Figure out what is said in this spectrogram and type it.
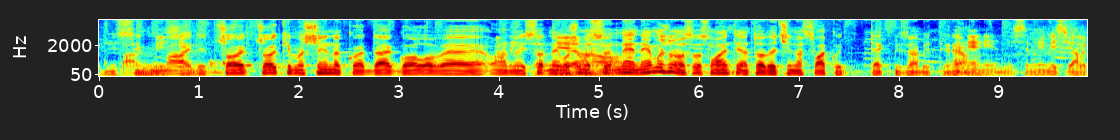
Mislim, Pa, mislim- ajde, čovjek, čovjek je mašina koja daje golove, ono i sad to ne možemo se, ne, ne možemo se osloniti na to da će na svakoj tekmi zabiti, realno. Ne, ne, nisam ni mislio, ali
